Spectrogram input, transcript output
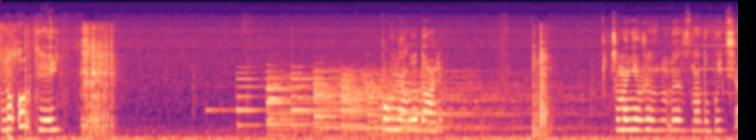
Ну окей. Це мені вже не знадобиться.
